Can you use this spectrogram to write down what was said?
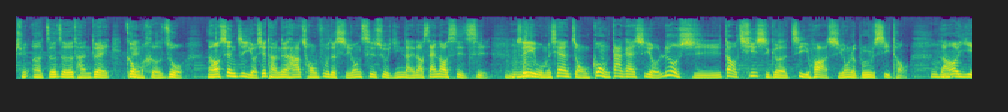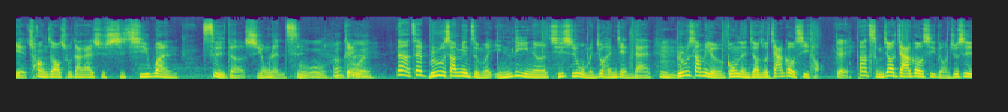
群呃泽泽的团队跟我们合作，然后甚至有些团队它重复的使用次数已经来到三到四次，嗯，所以我们现在总共大概是有六十到七十个计划使用了 Brew 系统，嗯，然后也创造出大概是十七万次的使用人次。哦，对。Okay. 那在 Brew 上面怎么盈利呢？其实我们就很简单，嗯，Brew 上面有个功能叫做加购系统。对，那什么叫加购系统？就是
